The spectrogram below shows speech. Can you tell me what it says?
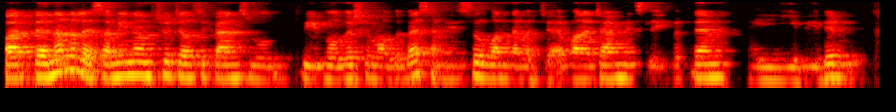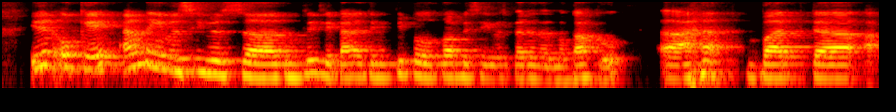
But uh, nonetheless, I mean, I'm sure Chelsea fans will we will wish him all the best. I mean, he still won them a won a Champions League with them. He, he did he did okay. I don't think he was he was uh, completely bad. I think people probably say he was better than Lukaku. Uh, but uh,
